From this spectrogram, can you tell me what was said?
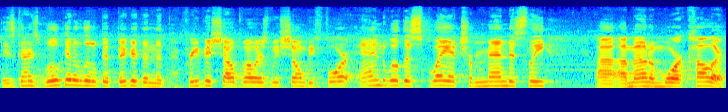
These guys will get a little bit bigger than the previous shell dwellers we've shown before and will display a tremendously uh, amount of more color.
